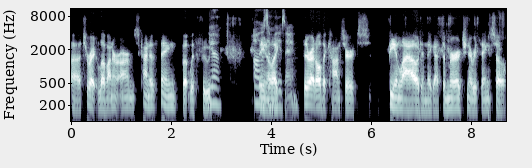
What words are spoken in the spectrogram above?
a uh, to write "Love on Her Arms" kind of thing, but with food. Yeah. Oh, that's you know, amazing. Like they're at all the concerts, being loud, and they got the merch and everything. So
